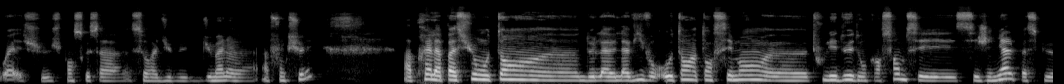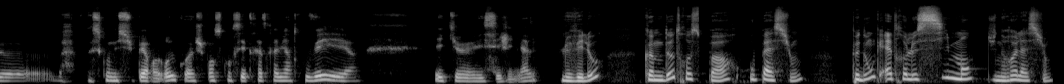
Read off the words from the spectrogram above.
ouais, je, pense que ça, ça aurait du, mal à, fonctionner. Après, la passion, autant euh, de la, la, vivre autant intensément tous les deux et donc ensemble, c'est génial parce que bah, parce qu'on est super heureux. Quoi. Je pense qu'on s'est très très bien trouvé et, et que c'est génial. Le vélo, comme d'autres sports ou passions, peut donc être le ciment d'une relation.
